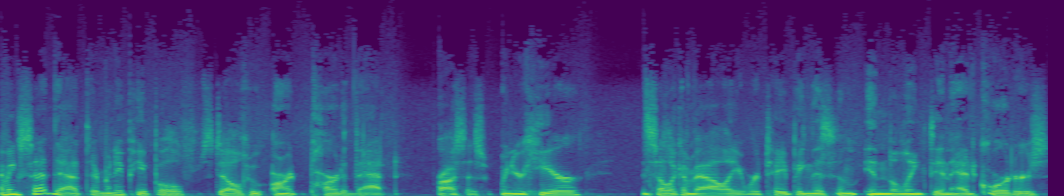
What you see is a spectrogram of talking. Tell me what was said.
Having said that, there are many people still who aren't part of that process. When you're here in Silicon Valley. We're taping this in, in the LinkedIn headquarters.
